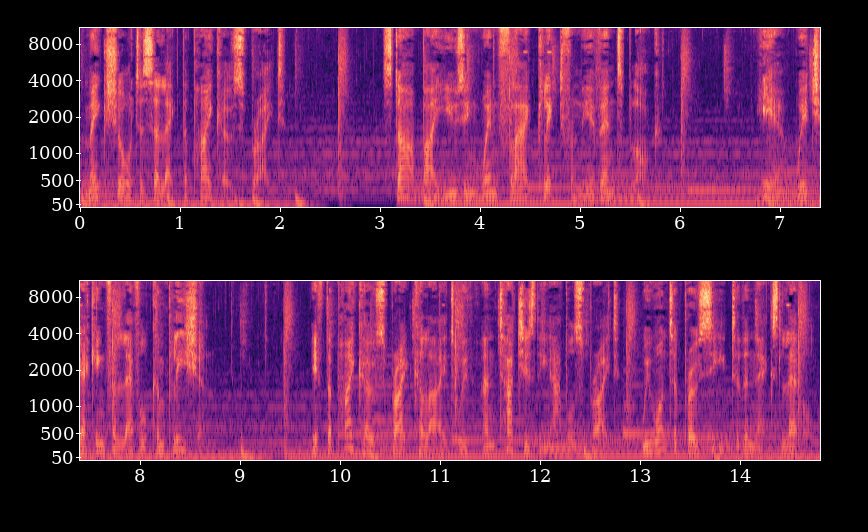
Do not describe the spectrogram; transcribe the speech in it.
make sure to select the Pico sprite. Start by using when flag clicked from the events block. Here, we're checking for level completion. If the Pico sprite collides with and touches the Apple sprite, we want to proceed to the next level.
